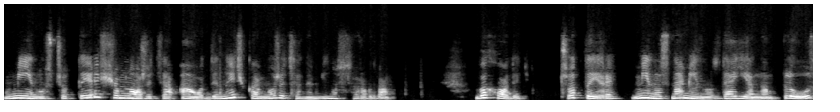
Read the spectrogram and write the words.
мінус 4, що множиться а одиничка, множиться на мінус 42. Виходить 4 мінус на мінус дає нам плюс.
